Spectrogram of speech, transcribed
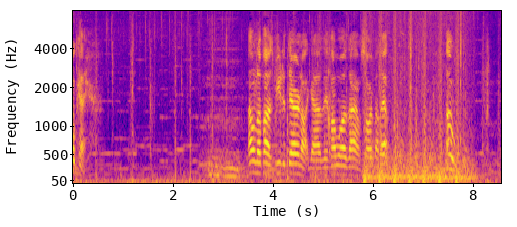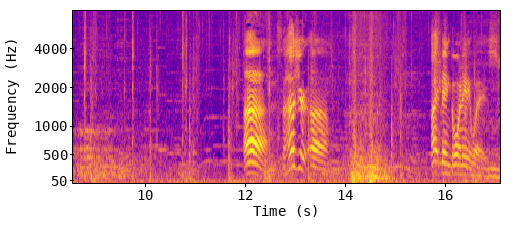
Okay. I don't know if I was muted there or not, guys. If I was, I am sorry about that. Oh! Ah, so how's your, uh, night been going anyways?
